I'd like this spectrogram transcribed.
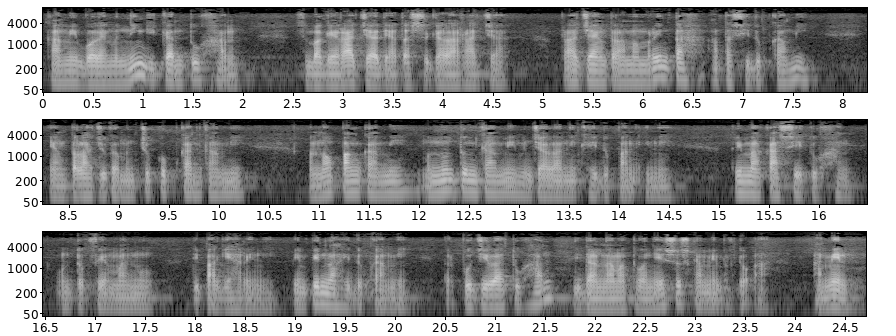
kami boleh meninggikan Tuhan sebagai Raja di atas segala Raja. Raja yang telah memerintah atas hidup kami, yang telah juga mencukupkan kami, menopang kami, menuntun kami menjalani kehidupan ini. Terima kasih Tuhan untuk firman-Mu di pagi hari ini. Pimpinlah hidup kami. Terpujilah Tuhan, di dalam nama Tuhan Yesus kami berdoa. Amin.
